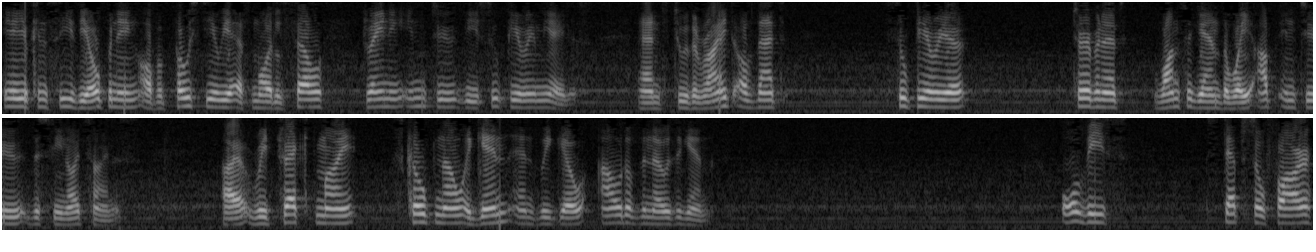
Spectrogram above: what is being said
here you can see the opening of a posterior ethmoidal cell draining into the superior meatus. And to the right of that superior turbinate, once again, the way up into the sphenoid sinus. I retract my scope now again, and we go out of the nose again. All these steps so far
